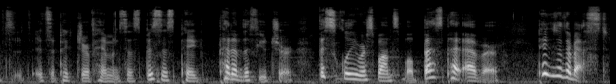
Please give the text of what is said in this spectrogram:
it's, it's a picture of him and says business pig, pet of the future, fiscally responsible, best pet ever. Pigs are the best.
